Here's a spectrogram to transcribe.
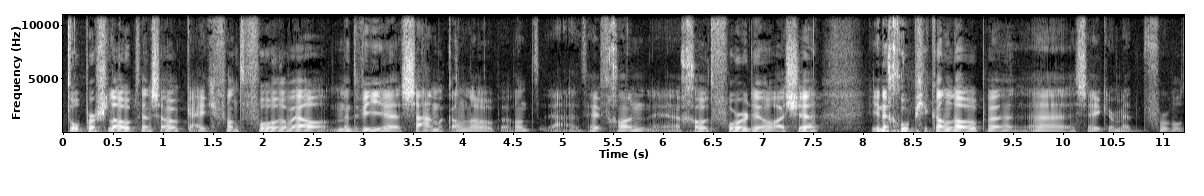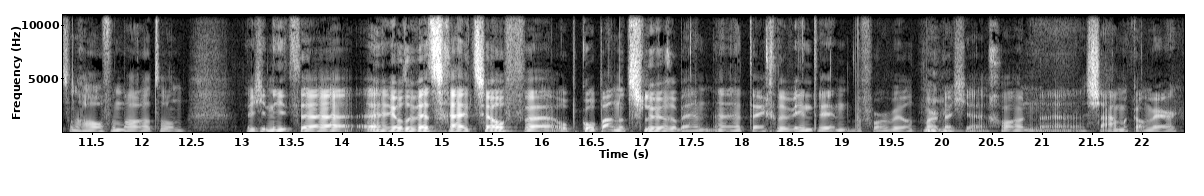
toppers loopt en zo, kijk je van tevoren wel met wie je samen kan lopen. Want ja, het heeft gewoon een groot voordeel als je in een groepje kan lopen. Uh, zeker met bijvoorbeeld een halve marathon. Dat je niet uh, heel de wedstrijd zelf uh, op kop aan het sleuren bent. tegen de wind in bijvoorbeeld. Maar mm -hmm. dat je gewoon samen kan werken.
